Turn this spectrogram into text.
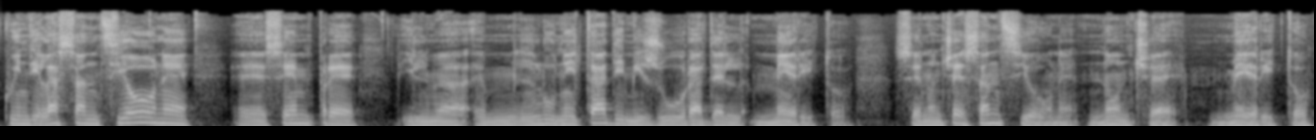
Quindi la sanzione è sempre il, ehm, l'unità di misura del merito. Se non c'è sanzione non c'è merito.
